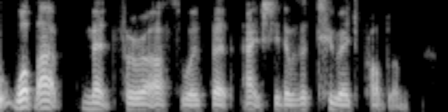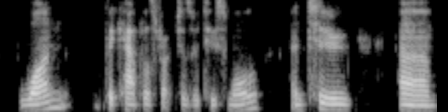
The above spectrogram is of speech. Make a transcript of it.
what that meant for us was that actually there was a two-edged problem. One, the capital structures were too small, and two, um,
